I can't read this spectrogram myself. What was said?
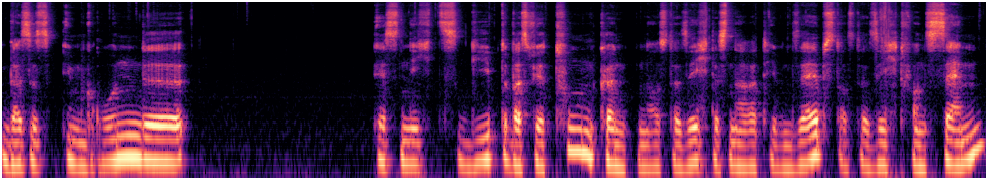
dass es im Grunde es nichts gibt, was wir tun könnten aus der Sicht des narrativen Selbst, aus der Sicht von Sam,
